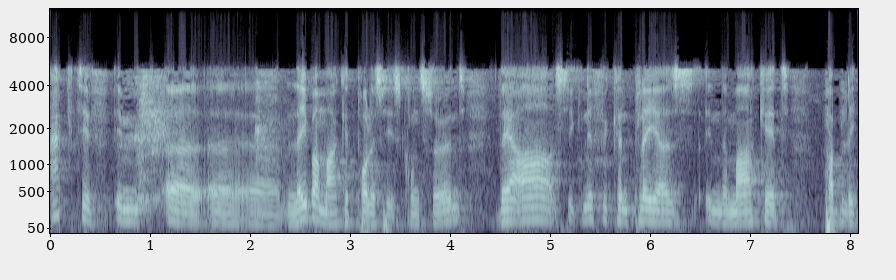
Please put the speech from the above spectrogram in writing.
active im- uh, uh, labor market policy is concerned, there are significant players in the market, public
